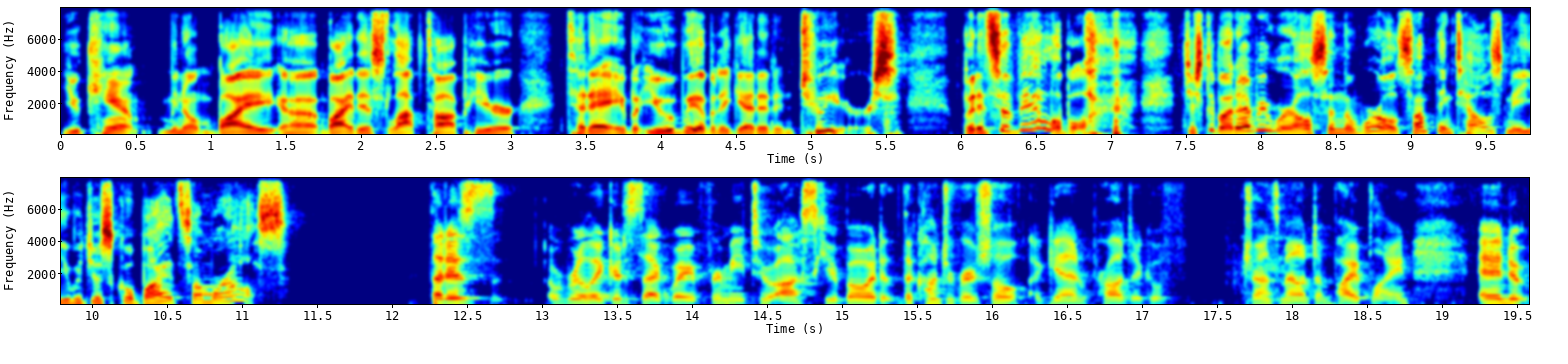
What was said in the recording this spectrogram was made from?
you can't, you know, buy uh, buy this laptop here today, but you will be able to get it in two years. But it's available just about everywhere else in the world. Something tells me you would just go buy it somewhere else. That is a really good segue for me to ask you about the controversial again project of Trans Mountain Pipeline. And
